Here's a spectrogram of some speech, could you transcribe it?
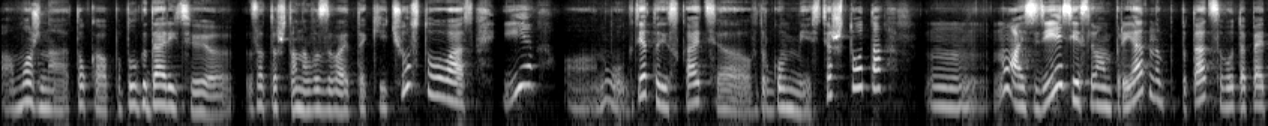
можно только поблагодарить ее за то, что она вызывает такие чувства у вас, и ну, где-то искать в другом месте что-то, ну, а здесь, если вам приятно, попытаться вот опять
